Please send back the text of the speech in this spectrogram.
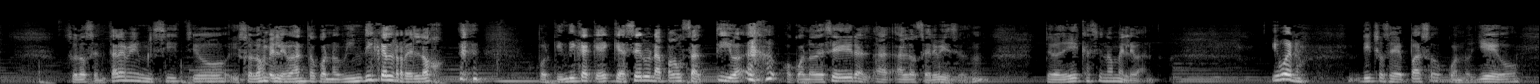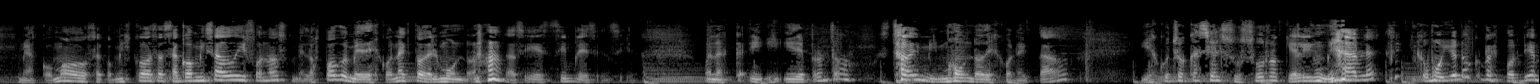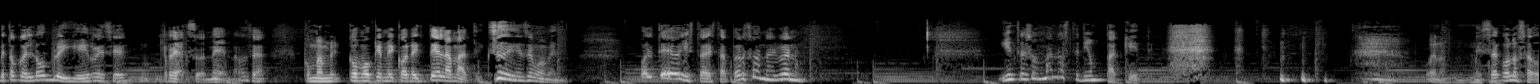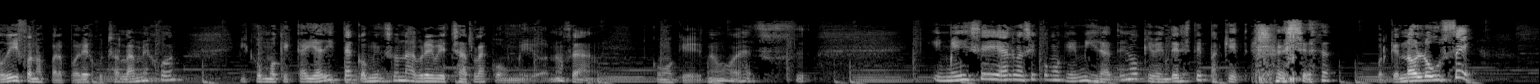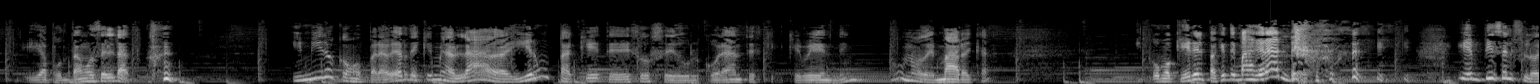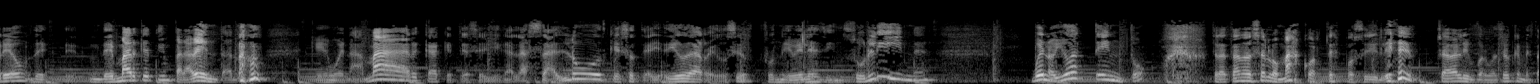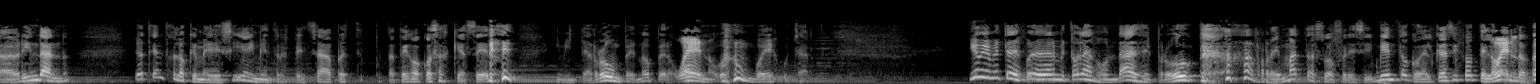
Suelo sentarme en mi sitio y solo me levanto cuando me indica el reloj, porque indica que hay que hacer una pausa activa o cuando deseo ir a, los servicios. Pero de ahí casi no me levanto. Y bueno, dicho sea de paso, cuando llego, me acomodo, saco mis cosas, saco mis audífonos, me los pongo y me desconecto del mundo, ¿no? Así es, simple y sencillo. Bueno, y, de pronto estaba en mi mundo desconectado y escucho casi el susurro que alguien me habla y como yo no respondía me toco el hombro y ahí recién reaccioné, ¿no? O sea, como, como que me conecté a la Matrix en ese momento. Volteo y está esta persona y bueno. Y entre sus manos tenía un paquete. bueno, me saco los audífonos para poder escucharla mejor y como que calladita comienza una breve charla conmigo, ¿no? O sea, como que, ¿no? Y me dice algo así como que, mira, tengo que vender este paquete, porque no lo usé. Y apuntamos el dato. y miro como para ver de qué me hablaba, y era un paquete de esos edulcorantes que, venden, uno de marca, y como que era el paquete más grande. y empieza el floreo de, marketing para venta, ¿no? Que buena marca, que te hace bien a la salud, que eso te ayuda a reducir tus niveles de insulina. Bueno, yo atento, tratando de ser lo más cortés posible, escuchaba la información que me estaba brindando, yo atento a lo que me decía y mientras pensaba, pues tengo cosas que hacer y me interrumpe, ¿no? Pero bueno, voy a escucharte. Y obviamente después de darme todas las bondades del producto, remata su ofrecimiento con el clásico, te lo vendo.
